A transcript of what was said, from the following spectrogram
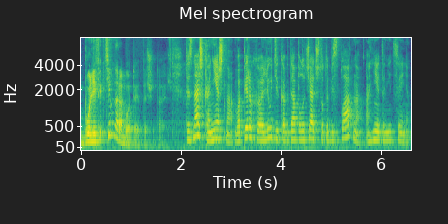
более эффективно работает, ты считаешь? Ты знаешь, конечно. Во-первых, люди, когда получают что-то бесплатно, они это не ценят.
